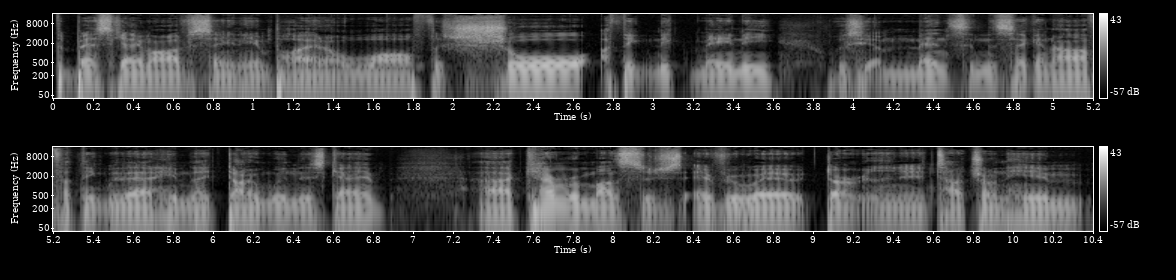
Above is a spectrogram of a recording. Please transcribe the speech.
the best game I've seen him play in a while for sure. I think Nick Meaney was immense in the second half. I think without him they don't win this game. Uh, Cameron Munster just everywhere. Don't really need to touch on him.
